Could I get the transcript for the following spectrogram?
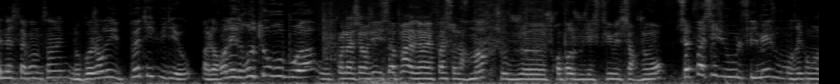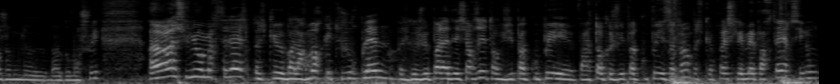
Salut à tous, c'est Nest55. Donc aujourd'hui, petite vidéo. Alors on est de retour au bois, où on a chargé les sapins la dernière fois sur la remorque. Je, je, crois pas que je vous ai filmé le chargement. Cette fois-ci, je vais vous le filmer, je vous montrer comment je, me, bah, comment je fais. Alors là, je suis venu en Mercedes parce que bah, la remorque est toujours pleine, parce que je vais pas la décharger tant que j'ai pas coupé, enfin tant que je vais pas couper les sapins, parce qu'après je les mets par terre, sinon,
